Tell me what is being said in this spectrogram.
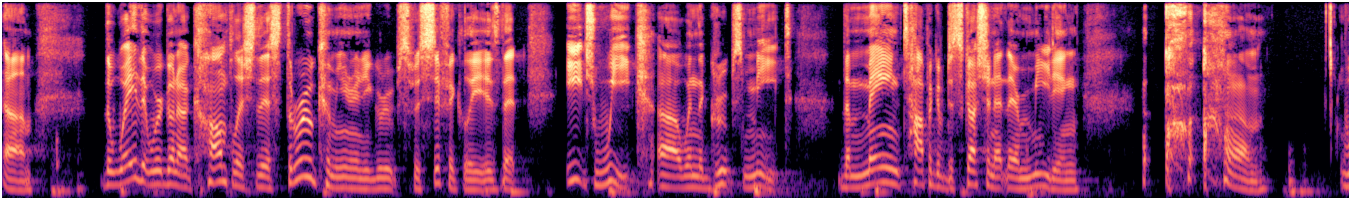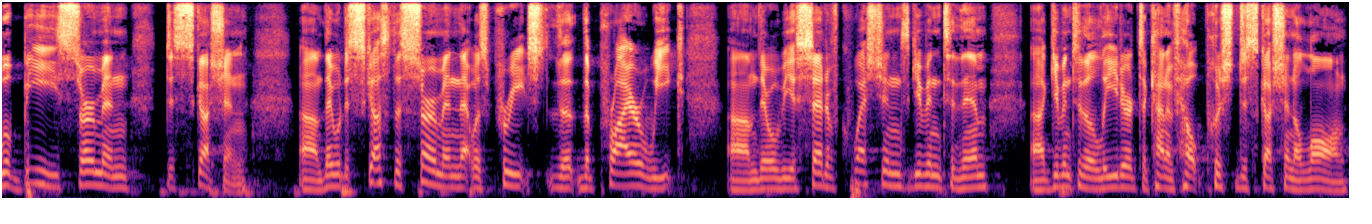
Um, the way that we're going to accomplish this through community groups specifically is that each week, uh, when the groups meet, the main topic of discussion at their meeting um, will be sermon discussion. Um, they will discuss the sermon that was preached the, the prior week. Um, there will be a set of questions given to them, uh, given to the leader to kind of help push discussion along.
